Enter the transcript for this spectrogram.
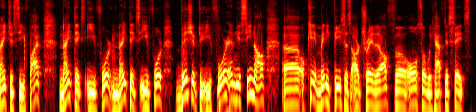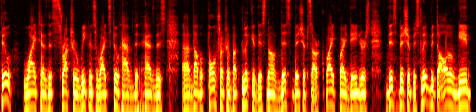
knight to c5 knight takes e4 knight takes e4 bishop to e4 and you see now uh, okay many pieces are traded off. Also we have to say it's still white has this structural weakness white still have the, has this uh, double pawn structure but look at this now. This bishops are quite quite dangerous. This bishop is a little bit out of game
